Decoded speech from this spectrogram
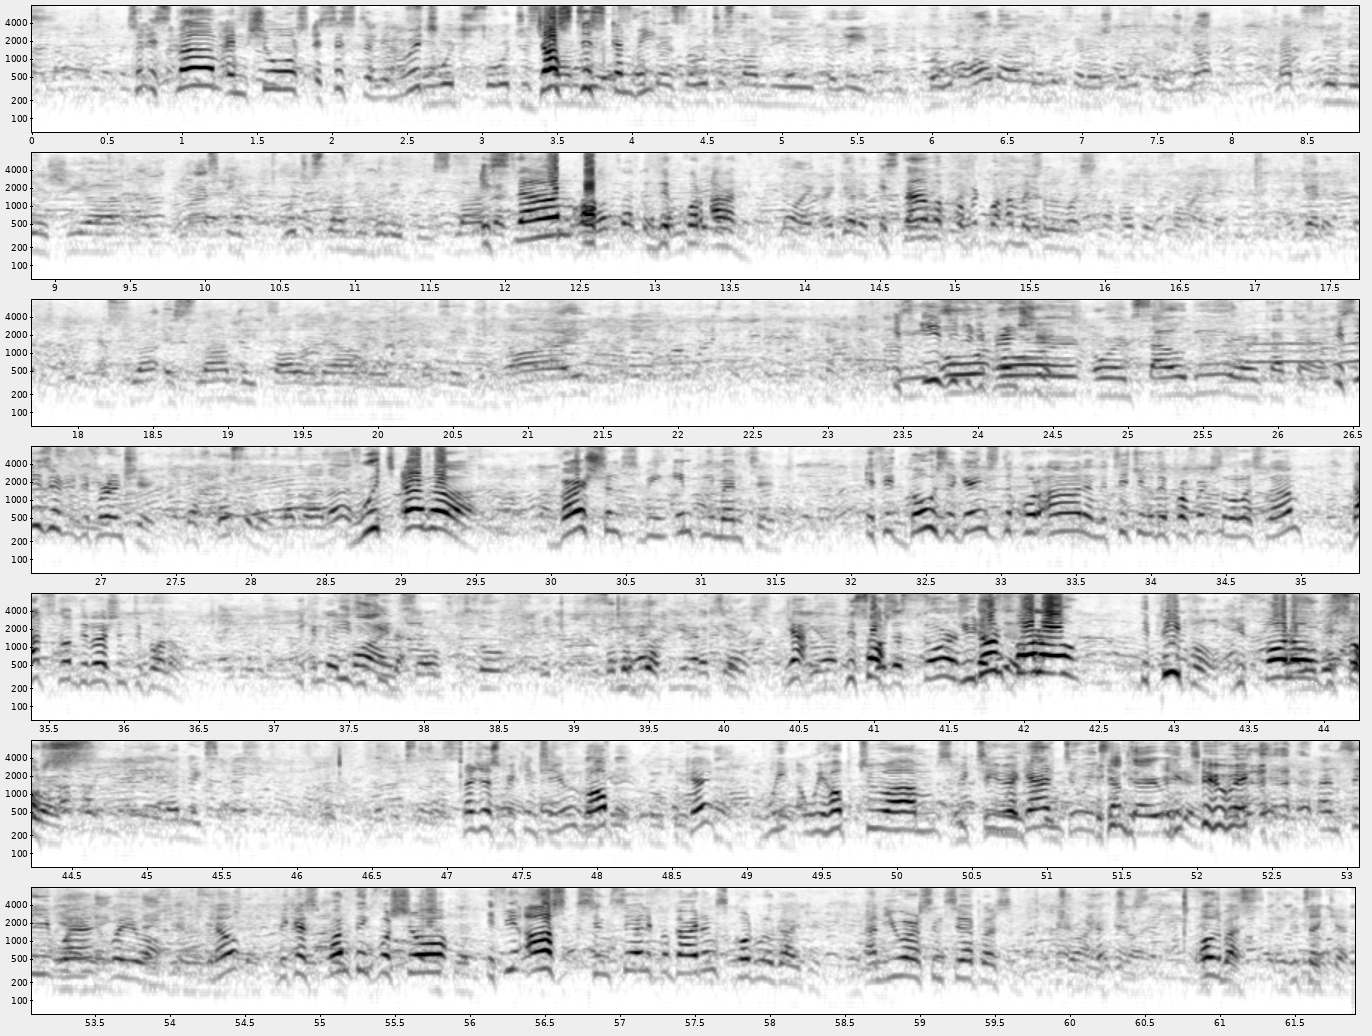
So Islam ensures a system in which, So which, so which justice can okay, be. So which Islam do you believe? But hold on, let me finish. Let me finish. Not, not Sunni or Shia. I'm, I'm asking which Islam do you believe? The Islam. Islam on of second, the let me finish. Quran. No, I, I get it. Islam of Prophet Muhammad sallallahu alaihi wasallam. Okay, fine. I get it. Islam, Islam they follow now in, let's say, Dubai. It's easy to differentiate. Or, or in Saudi or in Qatar. It's easier to differentiate. No, of course it is. That's why I'm asking. Whichever version's being implemented, if it goes against the Quran and the teaching of the Prophet sallallahu alaihi wasallam, that's not the version to follow. You can Okay, easily see fine. that. So, so, so the book. That's it. yeah, the So source. the source. you don't it. follow the people, you follow the source. That makes sense. That makes sense. Pleasure speaking to you, Rob. Okay, we we hope to um, speak to you weeks, again in two weeks after I read in it. two weeks and see where, where you are. You know, because one thing for sure, if you ask sincerely for guidance, God will guide you, and you are a sincere person. All the best. You take care.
